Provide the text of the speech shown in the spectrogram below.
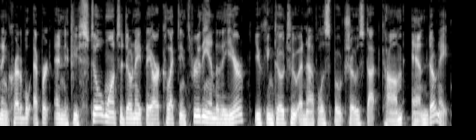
an incredible effort. And if you still want to donate, they are collecting through the end of the year. You can go to Annapolis boatshows.com and donate.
